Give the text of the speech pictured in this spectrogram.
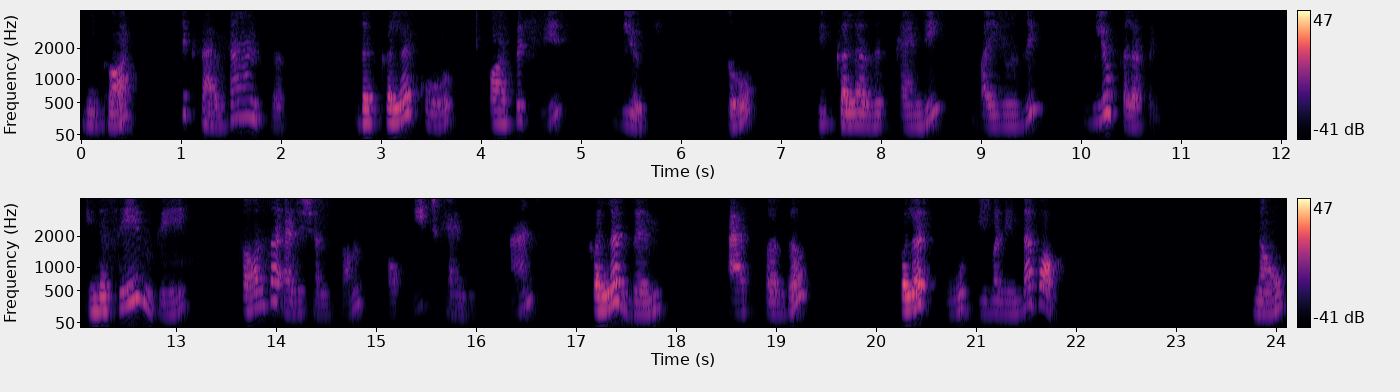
We got 6 as the answer. The color code for 6 is blue. So, we color this candy by using blue color pencil. In the same way, solve the addition sums of each candy and color them as per the color code given in the box. Now,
